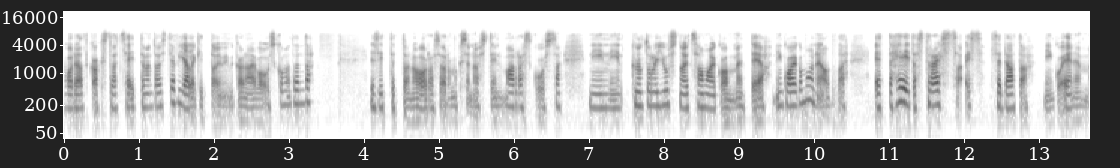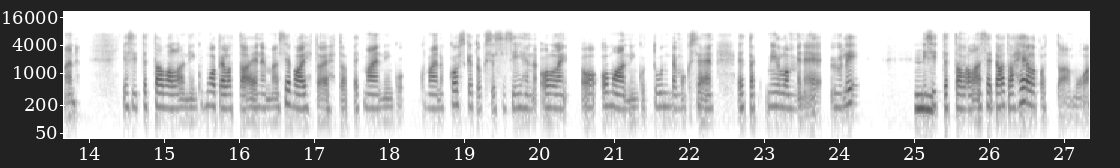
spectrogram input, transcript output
vuodelta 2017 ja vieläkin toimii, mikä on aivan uskomatonta ja sitten tuon Ourasormuksen ostin marraskuussa, niin, niin kyllä tuli just noita samoja kommentteja niin kuin aika monelta, että heitä stressaisi se data niin kuin enemmän. Ja sitten tavallaan niin kuin mua pelottaa enemmän se vaihtoehto, että mä en niin kuin, kun mä en ole kosketuksessa siihen ollen, o, omaan niin kuin tuntemukseen, että milloin menee yli, mm. niin sitten tavallaan se data helpottaa mua.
